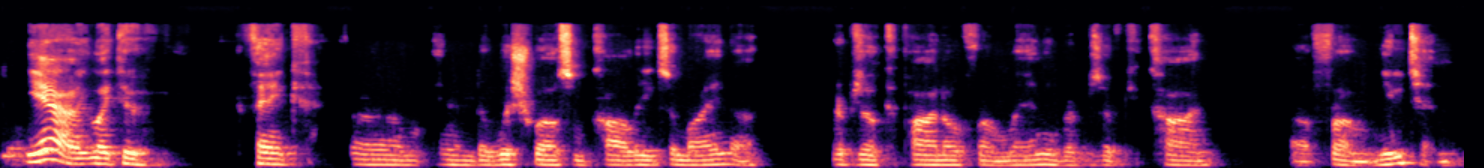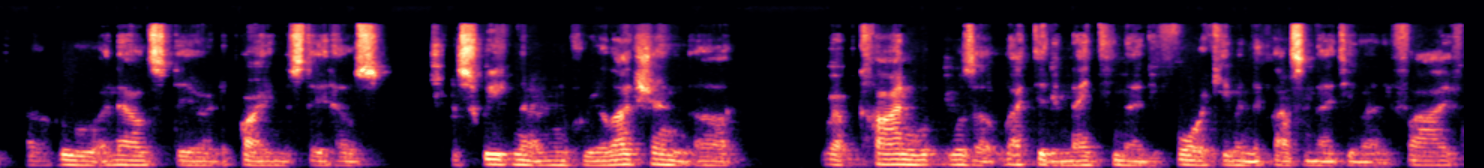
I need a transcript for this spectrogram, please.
Yeah, I'd like to thank um, and wish well some colleagues of mine, uh, Representative Capano from Lynn and Representative Khan uh, from Newton, uh, who announced they are departing the State House this week, not running for re-election. Uh, Rep. Khan was elected in 1994, came into class in 1995.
